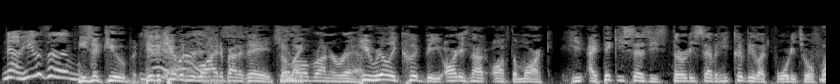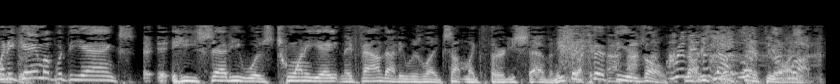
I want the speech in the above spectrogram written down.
No, he was a... He's a Cuban. He's a Cuban right. who lied about his age. So Came like, over on a rail. he really could be. Artie's not off the mark. He, I think he says he's 37. He could be like 42 or 43. When he came up with the Yanks, uh, he said he was 28, and they found out he was like something like 37. He's like 50 years old. no, he's not he was- 50, Good luck.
